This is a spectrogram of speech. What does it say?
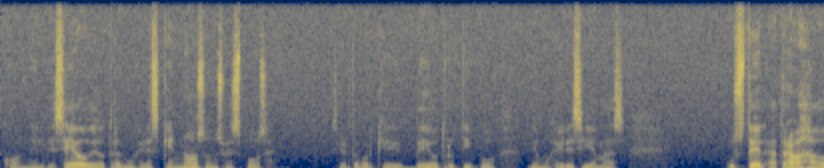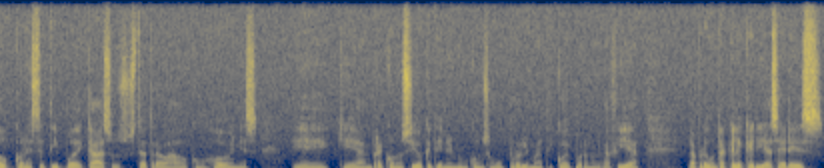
con el deseo de otras mujeres que no son su esposa, ¿cierto? Porque ve otro tipo de mujeres y demás usted ha trabajado con este tipo de casos, usted ha trabajado con jóvenes eh, que han reconocido que tienen un consumo problemático de pornografía. La pregunta que le quería hacer es,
